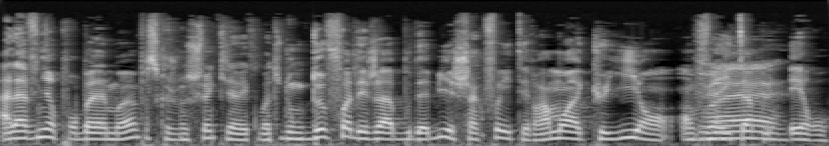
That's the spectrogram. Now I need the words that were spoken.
à l'avenir pour Belal Mohamed? Parce que je me souviens qu'il avait combattu donc deux fois déjà à Abu Dhabi et chaque fois il était vraiment accueilli en, véritable héros.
